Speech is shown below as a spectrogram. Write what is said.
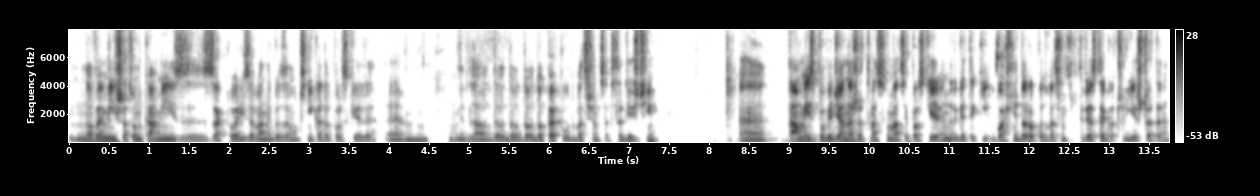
nowymi szacunkami z zaktualizowanego załącznika do polskiego dla, do, do, do, do PEP-u 2040, e, tam jest powiedziane, że transformacja polskiej energetyki właśnie do roku 2040, czyli jeszcze te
